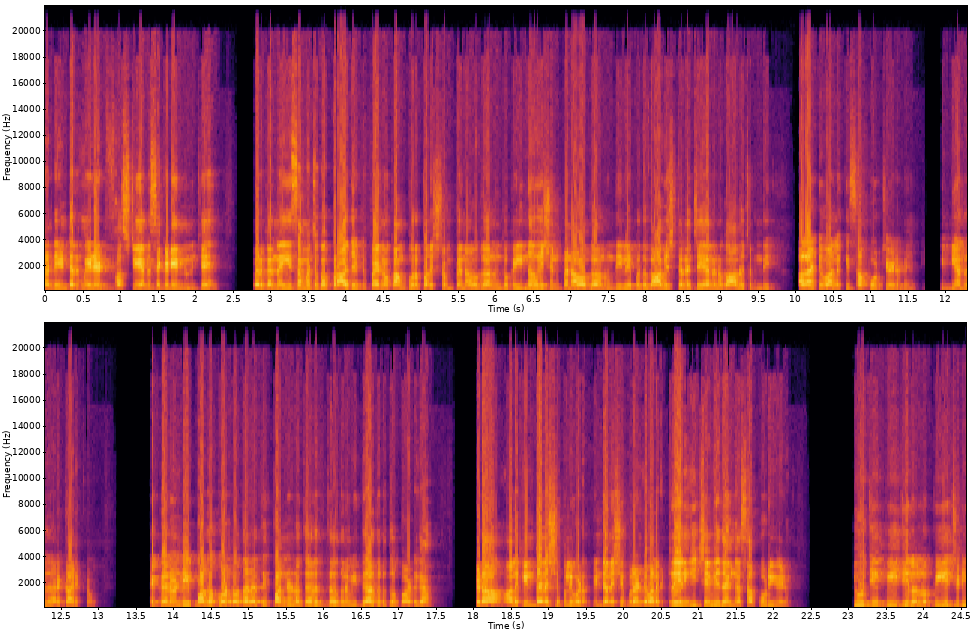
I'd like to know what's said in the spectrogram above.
అంటే intermediate first year second year నుంచే ఎవరికన్నా ఈ సంబంధించి ఒక ప్రాజెక్ట్ పైన ఒక అంకుర పరిశ్రమ పైన అవగాహన ఉంది ఒక ఇన్నోవేషన్ పైన అవగాహన ఉంది లేకపోతే ఒక ఆవిష్కరణ చేయాలని ఒక ఆలోచన ఉంది అలాంటి వాళ్ళకి సపోర్ట్ చేయడమే విజ్ఞానధార కార్యక్రమం. ఎక్కడి నుండి పదకొండవ తరగతి పన్నెండవ తరగతి చదువుతున్న విద్యార్థులతో పాటుగా ఇక్కడ వాళ్ళకి ఇంటర్న్షిప్లు ఇవ్వడం ఇంటర్న్షిప్లు అంటే వాళ్ళకి ట్రైనింగ్ ఇచ్చే విధంగా సపోర్ట్ చేయడం యూజీ పీజీలలో పిహెచ్డి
